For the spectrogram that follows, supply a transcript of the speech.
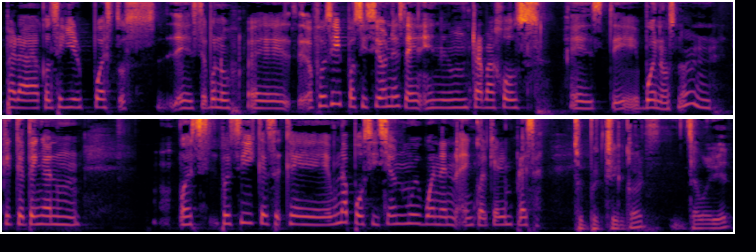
para conseguir puestos, este, bueno, eh, pues sí, posiciones en, en trabajos este, buenos, ¿no? Que, que tengan un, pues, pues sí, que, que una posición muy buena en, en cualquier empresa. Super chingón. Está muy bien.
